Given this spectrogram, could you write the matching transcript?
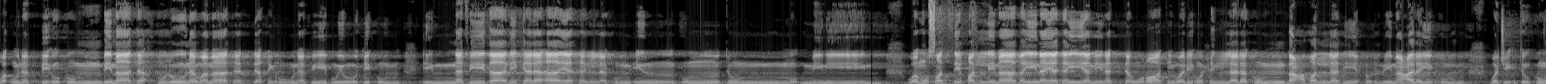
وأنبئكم بما تأكلون وما تدخرون في بيوتكم إن في ذلك لآية لكم إن كنتم مؤمنين. ومصدقا لما بين يدي من التوراة ولأحل لكم بعض الذي حرم عليكم وجئتكم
